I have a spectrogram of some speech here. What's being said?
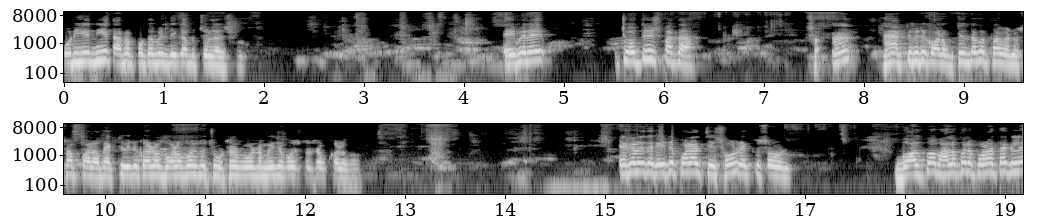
পড়িয়ে নিয়ে তারপর প্রথমের দিকে আমরা চলে আসব। এইবারে চৌত্রিশ পাতা। হ্যাঁ? অ্যাক্টিভিটি করো, চিন্তা করতে হবে না, সব করাবো অ্যাক্টিভিটি করব বড় প্রশ্ন, ছোট প্রশ্ন মেজো প্রশ্ন সব করাবো এখানে দেখ, এটা পড়াচ্ছে, শোন, একটু শোন। গল্প ভালো করে পড়া থাকলে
